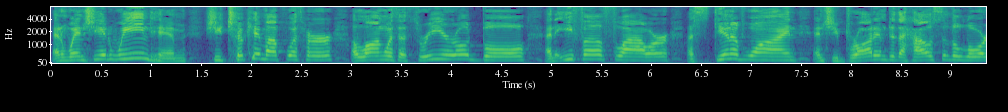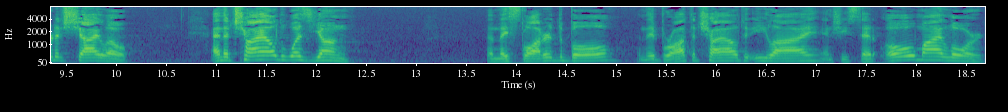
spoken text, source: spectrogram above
And when she had weaned him, she took him up with her, along with a three-year-old bull, an ephah of flour, a skin of wine, and she brought him to the house of the Lord at Shiloh. And the child was young. Then they slaughtered the bull and they brought the child to Eli, and she said, Oh, my Lord,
